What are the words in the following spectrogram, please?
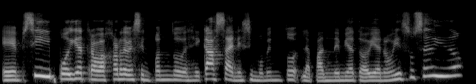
Eh, sí, podía trabajar de vez en cuando desde casa. En ese momento la pandemia todavía no había sucedido.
